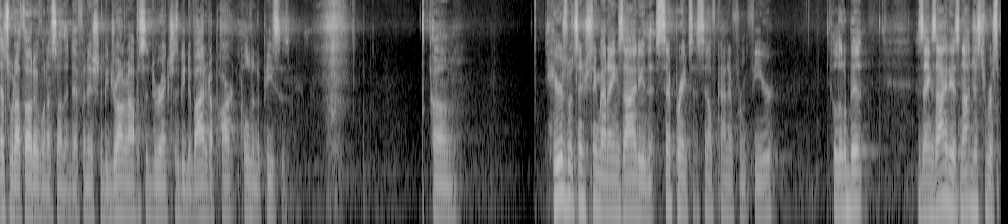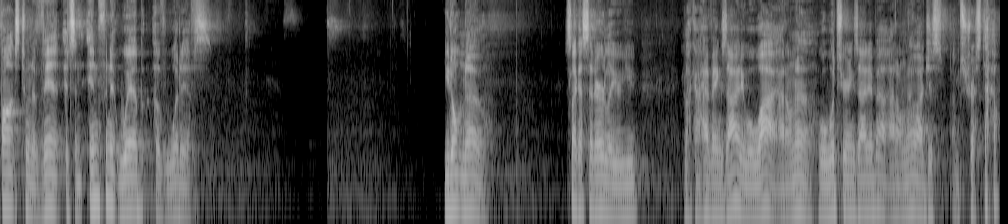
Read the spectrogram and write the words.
That's what I thought of when I saw that definition to be drawn in opposite directions, be divided apart, pulled into pieces. Um, here's what's interesting about anxiety that separates itself kind of from fear a little bit is anxiety is not just a response to an event, it's an infinite web of what ifs. You don't know. It's like I said earlier, you like I have anxiety. Well, why? I don't know. Well, what's your anxiety about? I don't know. I just I'm stressed out.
